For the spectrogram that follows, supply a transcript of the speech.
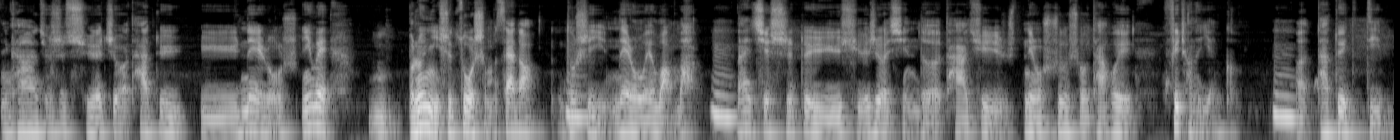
你看啊，就是学者他对于内容，因为嗯，不论你是做什么赛道，都是嗯以内容为王嘛。嗯那其实对于学者型的，他去内容输出的时候，他会非常的严格，嗯呃，他对底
